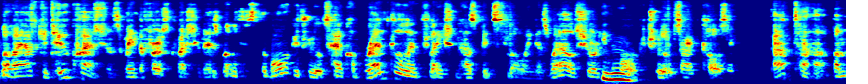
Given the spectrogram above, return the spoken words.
well, I ask you two questions. I mean, the first question is, well, if it's the mortgage rules, how come rental inflation has been slowing as well? Surely mm-hmm. the mortgage rules aren't causing that to happen.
